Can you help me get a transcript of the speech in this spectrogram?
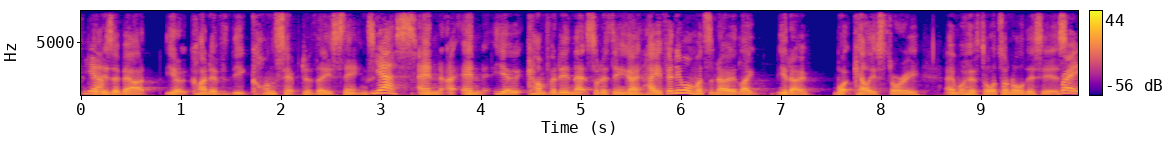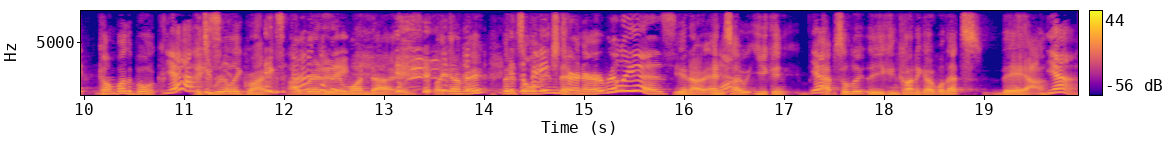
Yeah. that is about you know kind of the concept of these things. Yes. and uh, and you know, comfort in that sort of thing. Going, hey, if anyone wants to know, like, you know. What Kelly's story and what her thoughts on all this is, Right. Go and buy the book. Yeah, it's really great. I read it in one day. Like, you know what I mean? But it's, a all in there turner. It really is. you know and Yeah. so you can Yeah. absolutely you can kind of go well that's there Yeah,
